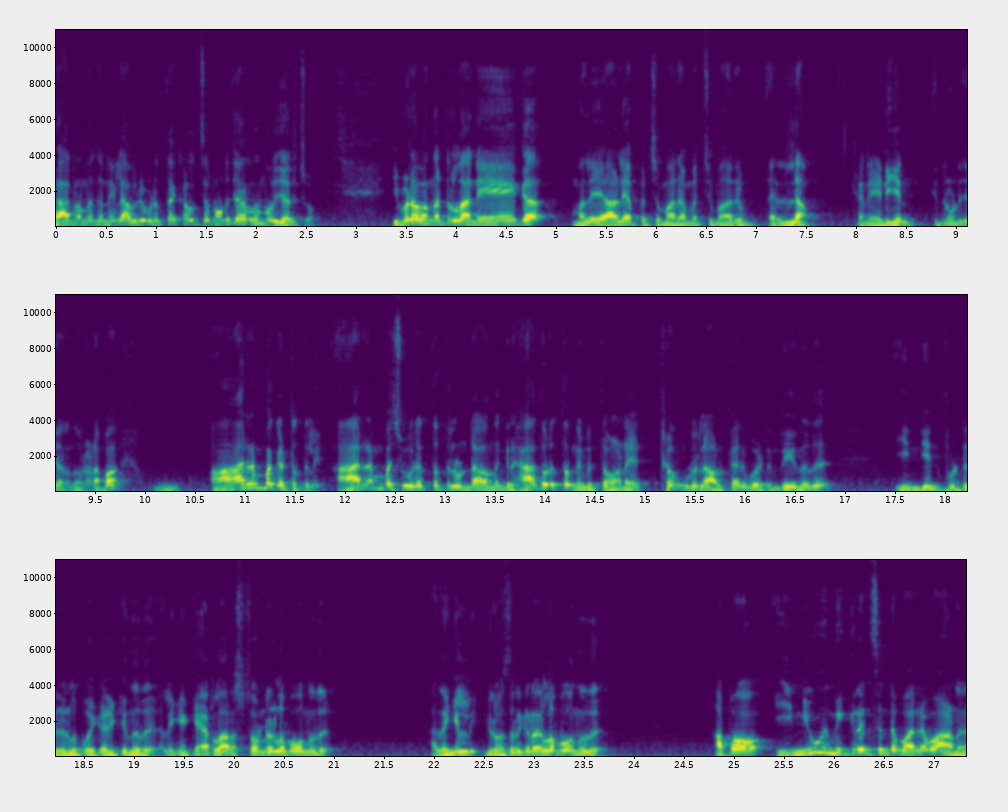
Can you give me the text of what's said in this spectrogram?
കാരണം എന്താ വെച്ചിട്ടുണ്ടെങ്കിൽ അവർ ഇവിടുത്തെ കൾച്ചറിനോട് ചേർന്നെന്ന് വിചാരിച്ചോ. ഇവിടെ വന്നിട്ടുള്ള അനേക മലയാളി അപ്പച്ചന്മാരും അമ്മച്ചിമാരും എല്ലാം കനേഡിയൻ ഇതിനോട് ചേർന്നവരാണ്. അപ്പോൾ ആരംഭഘട്ടത്തിൽ ആരംഭ ശൂരത്വത്തിലുണ്ടാകുന്ന ഗ്രഹാതുരത്വം നിമിത്തമാണ് ഏറ്റവും കൂടുതൽ ആൾക്കാർ പോയിട്ട് എന്ത് ചെയ്യുന്നത്? ഇന്ത്യൻ ഫുഡുകൾ പോയി കഴിക്കുന്നത്. അല്ലെങ്കിൽ കേരള റെസ്റ്റോറന്റുകളിൽ പോകുന്നത്. അല്ലെങ്കിൽ ഗ്രോസറി കടകളിൽ പോകുന്നത്. അപ്പോൾ ഈ ന്യൂ ഇമിഗ്രൻസിന്റെ വരവാണ്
